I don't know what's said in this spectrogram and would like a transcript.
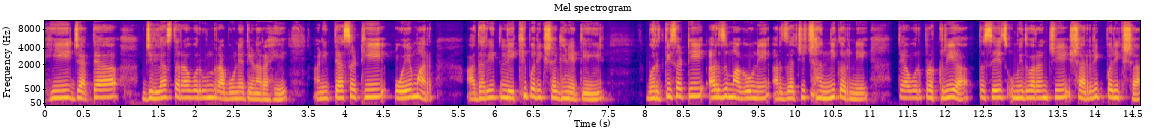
ही ज्या त्या जिल्हा स्तरावरून राबवण्यात येणार आहे आणि त्यासाठी ओ एम आर आधारित लेखी परीक्षा घेण्यात येईल. भरतीसाठी अर्ज मागवणे अर्जाची छाननी करणे त्यावर प्रक्रिया तसेच उमेदवारांची शारीरिक परीक्षा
